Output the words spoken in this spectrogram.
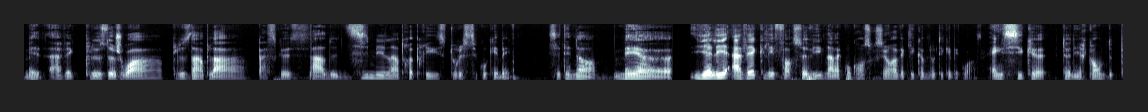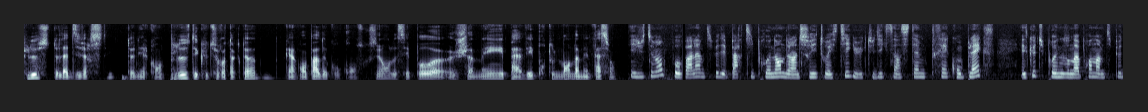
Mais avec plus de joie, plus d'ampleur, parce que ça parle de 10 000 entreprises touristiques au Québec. C'est énorme. Mais euh, y aller avec les forces vives dans la co-construction avec les communautés québécoises, ainsi que tenir compte de plus de la diversité, tenir compte plus des cultures autochtones. Quand on parle de co-construction, ce n'est pas un chemin pavé pour tout le monde de la même façon. Et justement, pour parler un petit peu des parties prenantes de l'industrie touristique, vu que tu dis que c'est un système très complexe, est-ce que tu pourrais nous en apprendre un petit peu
